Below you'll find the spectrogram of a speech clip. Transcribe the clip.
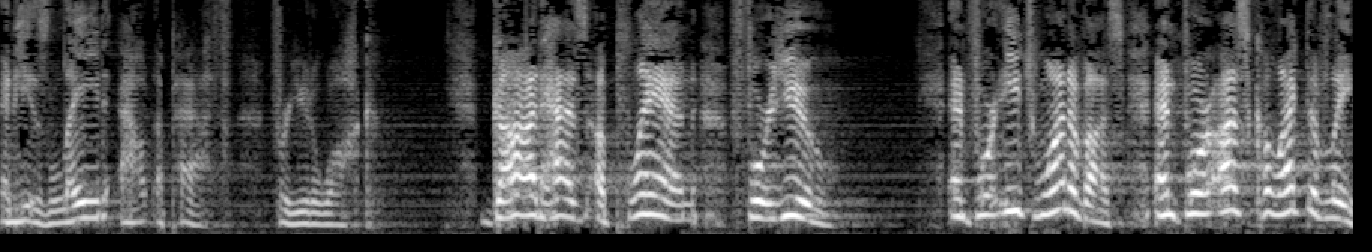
and He has laid out a path for you to walk. God has a plan for you and for each one of us and for us collectively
